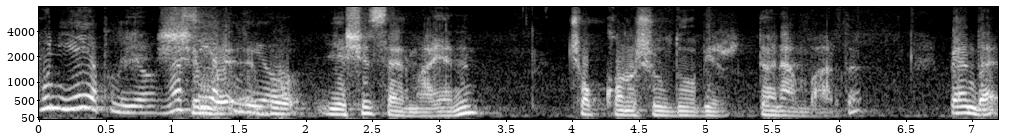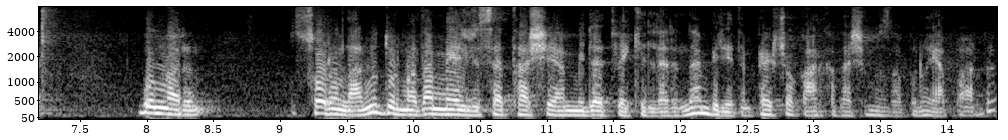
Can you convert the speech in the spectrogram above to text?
Bu niye yapılıyor? Nasıl Şimdi yapılıyor? bu yeşil sermayenin çok konuşulduğu bir dönem vardı. Ben de bunların sorunlarını durmadan meclise taşıyan milletvekillerinden biriydim. Pek çok arkadaşımız da bunu yapardı.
